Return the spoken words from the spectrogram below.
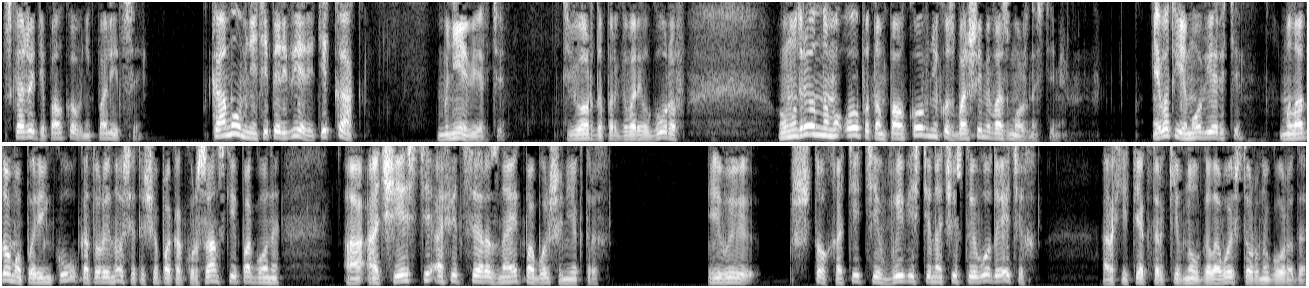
Скажите, полковник полиции, кому мне теперь верить и как? Мне верьте, — твердо проговорил Гуров, умудренному опытом полковнику с большими возможностями. И вот ему верьте, молодому пареньку, который носит еще пока курсантские погоны, а о чести офицера знает побольше некоторых. И вы что, хотите вывести на чистую воду этих? Архитектор кивнул головой в сторону города.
